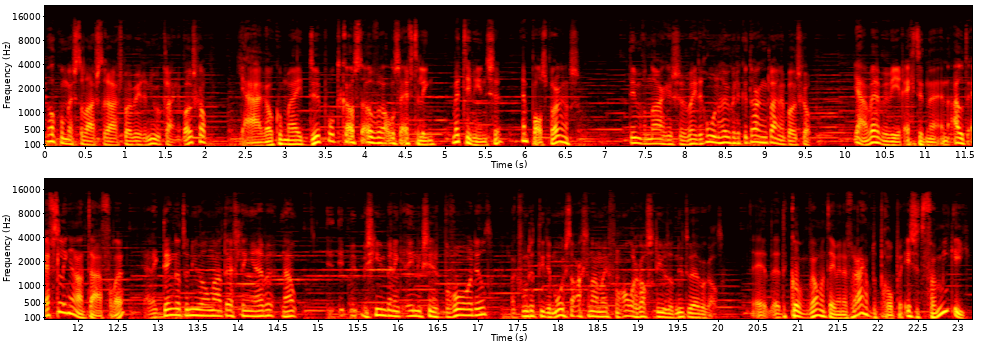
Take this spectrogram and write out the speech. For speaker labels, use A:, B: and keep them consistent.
A: Welkom beste luisteraars bij weer een nieuwe kleine boodschap.
B: Ja, welkom bij de podcast over alles Efteling met Tim Hinsen en Paul Sprangers.
A: Tim, vandaag is wederom een heugelijke dag, een kleine boodschap.
B: Ja, we hebben weer echt een, een oud Eftelinger aan tafel, hè?
A: En ik denk dat we nu al een oud Eftelingen hebben. Nou, misschien ben ik enigszins bevooroordeeld, maar ik vond dat hij de mooiste achternaam heeft van alle gasten die we tot nu toe hebben gehad.
B: Eh, Er kom ik wel meteen met een vraag op de proppen. Is het familie?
